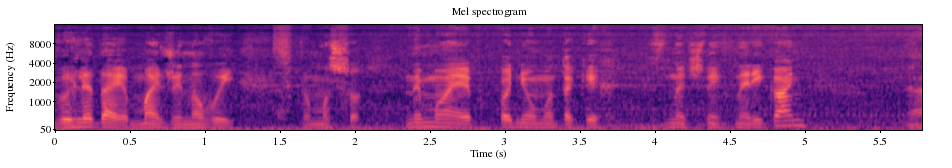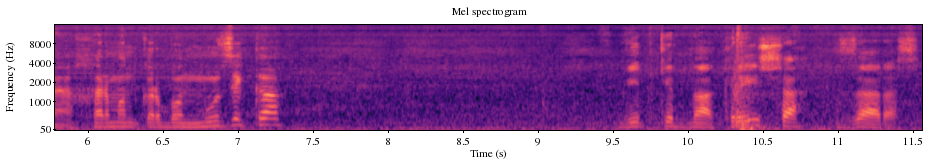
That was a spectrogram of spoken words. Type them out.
виглядає майже новий, тому що немає по ньому таких значних нарікань. Е, Harman Kardon музика, відкидна криша зараз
